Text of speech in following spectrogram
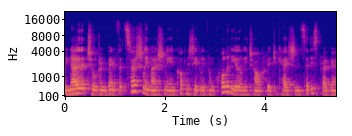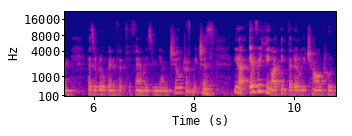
We know that children benefit socially, emotionally, and cognitively from quality early childhood education, so this program has a real benefit for families and young children, which mm. is, you know, everything I think that early childhood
